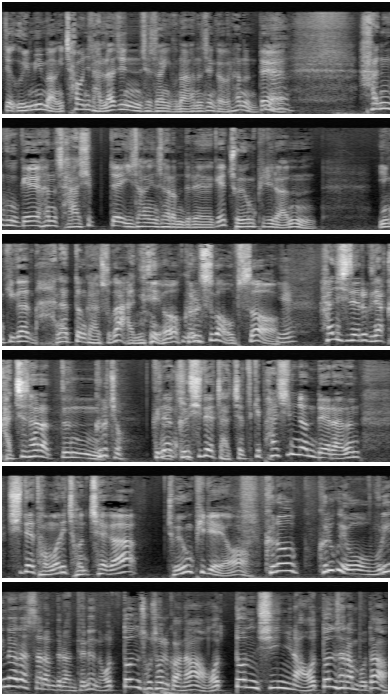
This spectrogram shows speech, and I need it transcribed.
이제 의미망이 차원이 달라진 세상이구나 하는 생각을 하는데 네. 한국의 한 40대 이상인 사람들에게 조용필이란 인기가 많았던 가수가 아니에요. 그럴 네. 수가 없어. 예. 한 시대를 그냥 같이 살았던 그렇죠. 그냥 그 그렇죠. 그 시대 자체 특히 80년대라는 시대 덩어리 전체가 조용필이에요. 그러, 그리고요, 우리나라 사람들한테는 어떤 소설가나 어떤 시인이나 어떤 사람보다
